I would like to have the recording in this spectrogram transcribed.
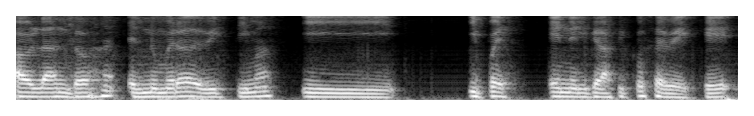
hablando el número de víctimas y, y pues en el gráfico se ve que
